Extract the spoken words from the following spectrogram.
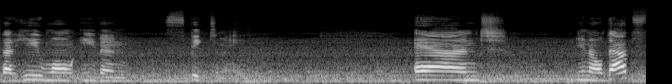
that he won't even speak to me. And you know, that's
